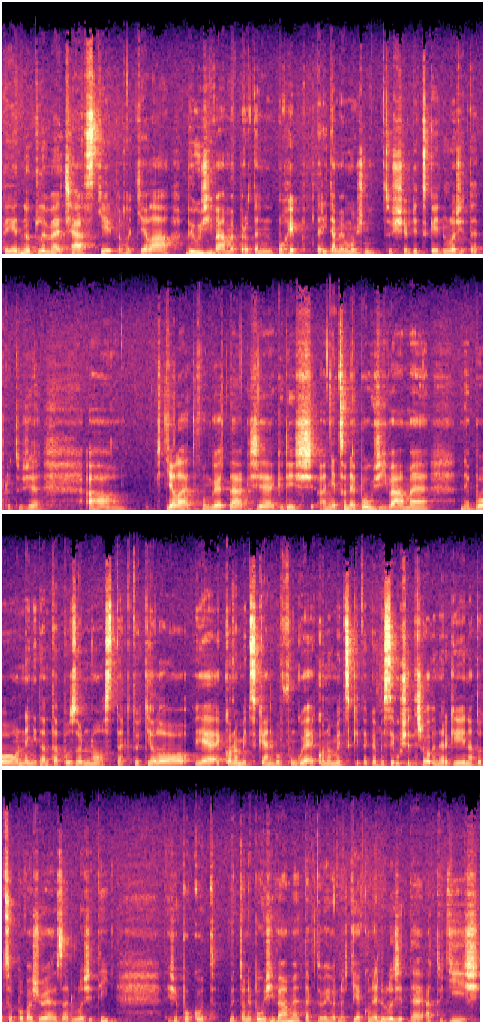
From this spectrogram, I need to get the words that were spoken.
ty jednotlivé části toho těla využíváme pro ten pohyb, který tam je možný, což je vždycky důležité, protože a, v těle to funguje tak, že když něco nepoužíváme, nebo není tam ta pozornost, tak to tělo je ekonomické nebo funguje ekonomicky, tak aby si ušetřilo energii na to, co považuje za důležitý. Takže pokud my to nepoužíváme, tak to vyhodnotí jako nedůležité a tudíž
